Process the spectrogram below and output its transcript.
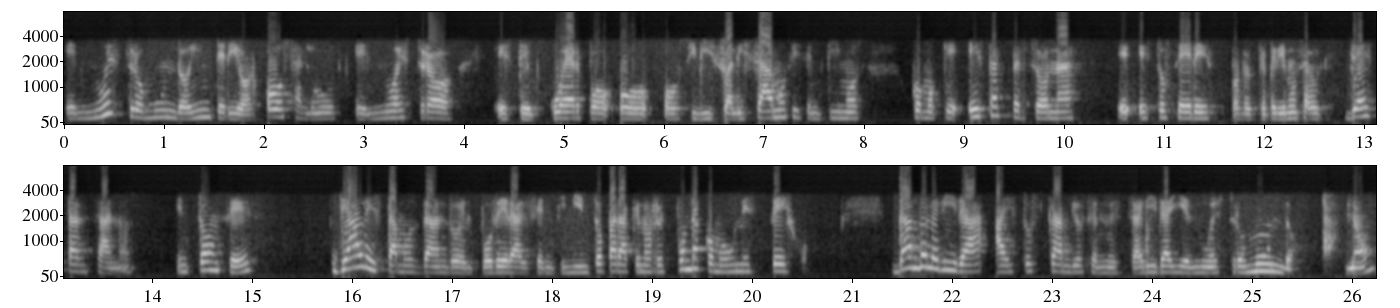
en nuestro mundo interior o salud, en nuestro este cuerpo o, o si visualizamos y sentimos como que estas personas, e, estos seres por los que pedimos salud, ya están sanos, entonces ya le estamos dando el poder al sentimiento para que nos responda como un espejo, dándole vida a estos cambios en nuestra vida y en nuestro mundo, ¿no?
